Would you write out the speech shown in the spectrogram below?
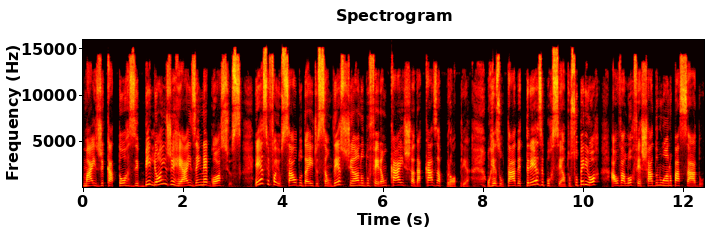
mais de 14 bilhões de reais em negócios. Esse foi o saldo da edição deste ano do Feirão Caixa da Casa Própria. O resultado é 13% superior ao valor fechado no ano passado.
